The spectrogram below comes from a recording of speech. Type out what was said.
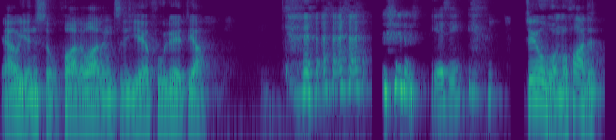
然后人手画的话能直接忽略掉。也行。最后我们画的。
